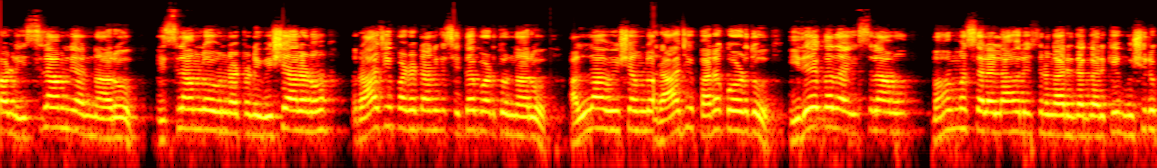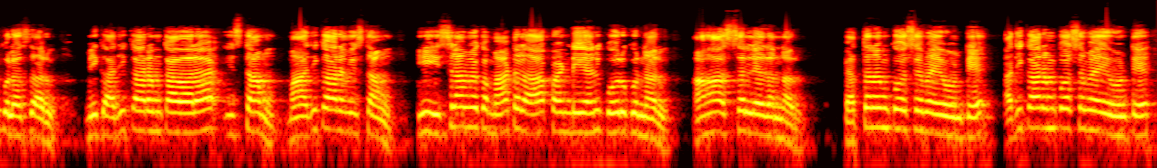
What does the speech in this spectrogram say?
వాళ్ళు ఇస్లాంని అన్నారు. ఇస్లాంలో ఉన్నటువంటి విషయాలను రాజీ పడటానికి సిద్ధపడుతున్నారు. అల్లా విషయంలో రాజీ పడకూడదు. ఇదే కదా ఇస్లాము. మొహమ్మద్ సల్లల్లాహు అలైస్లం గారి దగ్గరికి ముషిరుకులు వస్తారు. మీకు అధికారం కావాలా? ఇస్తాము. మా అధికారం ఇస్తాము. ఈ ఇస్లాం యొక్క మాటలు ఆపండి అని కోరుకున్నారు. ఆహా అస్సలు లేదన్నారు. పెత్తనం కోసమే ఉంటే అధికారం కోసమే ఉంటే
